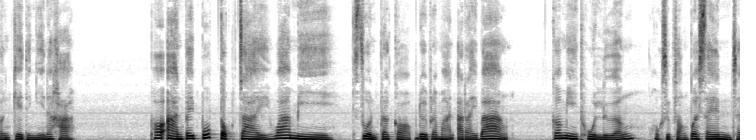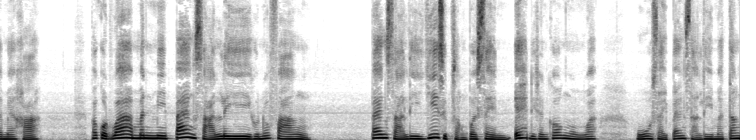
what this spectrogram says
สังเกตอย่างนี้นะคะ พออ่านไปปุ๊บตกใจว่ามีส่วนประกอบโดยประมาณอะไรบ้าง ก็มีถั่วเหลือง 62%ใช่ไหมคะ ปรากฏว่ามันมีแป้งสาลีคุณผู้ฟัง แป้งสาลี 22%เอ๊ะ ดิฉันก็งงว่าโอ้ใส่แป้งสาลีมาตั้ง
